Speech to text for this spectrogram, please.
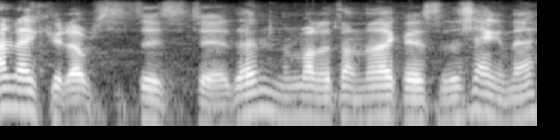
Ale chwila, jest jeden. No może tam daleko jeszcze dosięgnę.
